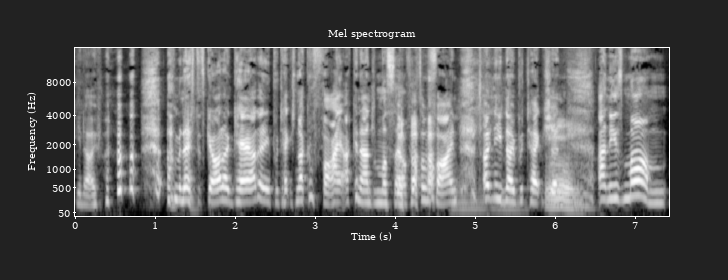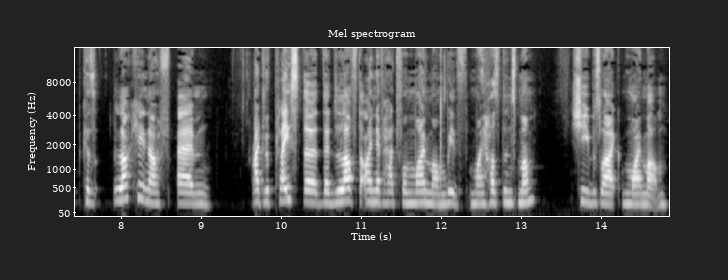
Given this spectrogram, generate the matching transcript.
you know. I'm an essex girl i don't care. I don't need protection. I can fight. I can handle myself. It's all fine. Don't need no protection. And his mum because lucky enough um I'd replaced the the love that I never had from my mum with my husband's mum. She was like my mum.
